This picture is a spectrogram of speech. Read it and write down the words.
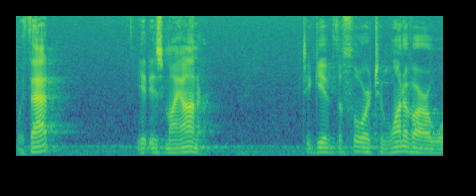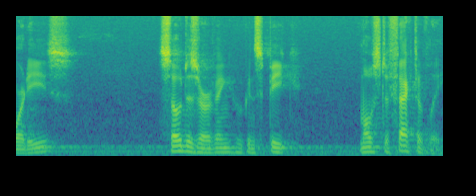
With that, it is my honor to give the floor to one of our awardees, so deserving, who can speak most effectively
